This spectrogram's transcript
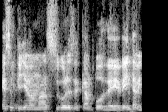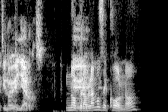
Es el que lleva más goles de campo de 20 a 29 yardas. No, Eh, pero hablamos de Cole, ¿no?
